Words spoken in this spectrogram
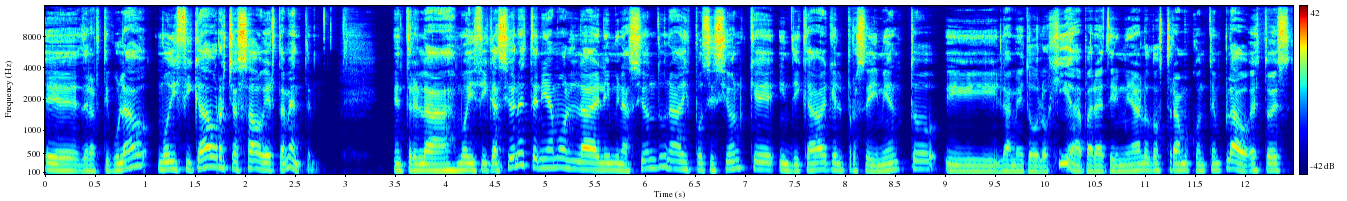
eh, del articulado modificado o rechazado abiertamente. Entre las modificaciones teníamos la eliminación de una disposición que indicaba que el procedimiento y la metodología para determinar los dos tramos contemplados, esto es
